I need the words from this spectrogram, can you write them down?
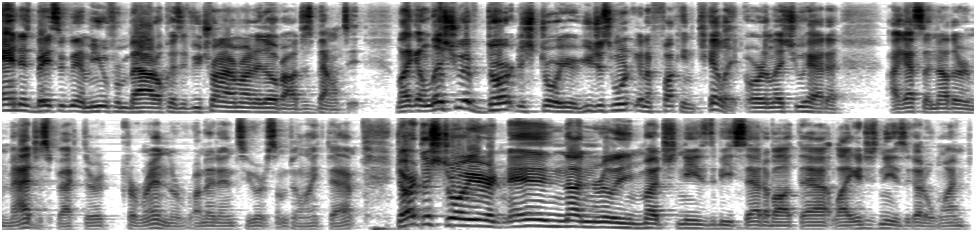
and is basically immune from battle because if you try and run it over, I'll just bounce it. Like, unless you have Dark Destroyer, you just weren't going to fucking kill it. Or unless you had a I guess another Majespecter, Kirin to run it into or something like that. Dark Destroyer, eh, nothing really much needs to be said about that. Like, it just needs to go to one.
